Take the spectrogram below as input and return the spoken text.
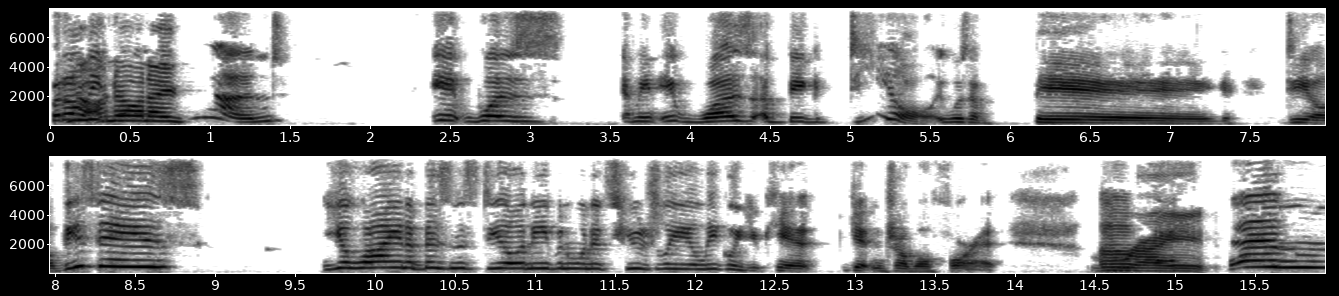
But on No, the no, and I hand it was i mean it was a big deal. It was a big deal. These days you lie in a business deal and even when it's hugely illegal you can't get in trouble for it. Um, right. then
